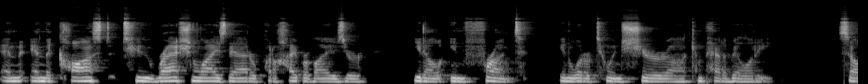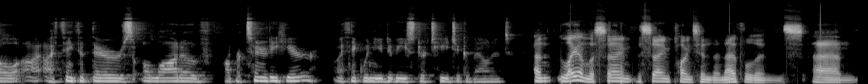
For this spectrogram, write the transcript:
and, and the cost to rationalize that or put a hypervisor, you know, in front in order to ensure uh, compatibility. So I, I, think that there's a lot of opportunity here. I think we need to be strategic about it. And Leon the same the same point in the Netherlands. Um,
